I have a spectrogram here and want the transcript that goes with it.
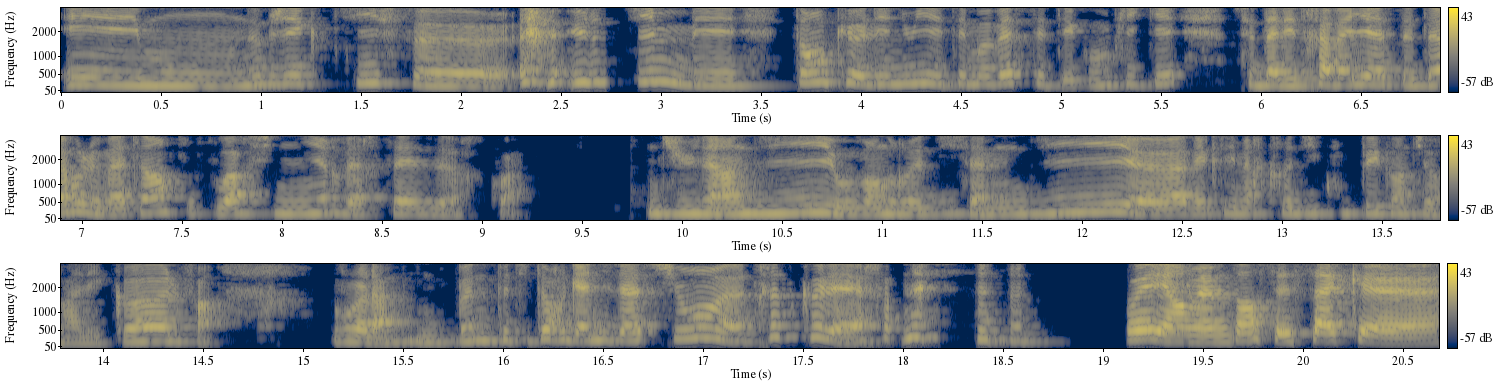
Et mon objectif ultime, mais tant que les nuits étaient mauvaises, c'était compliqué, c'est d'aller travailler à 7 heures le matin pour pouvoir finir vers 16 heures, quoi. Du lundi au vendredi, samedi, euh, avec les mercredis coupés quand il y aura l'école. Enfin, voilà, une bonne petite organisation euh, très scolaire. Oui, en même temps, c'est ça que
